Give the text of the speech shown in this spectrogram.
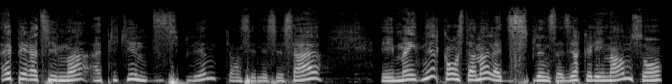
impérativement appliquer une discipline quand c'est nécessaire et maintenir constamment la discipline, c'est-à-dire que les membres sont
